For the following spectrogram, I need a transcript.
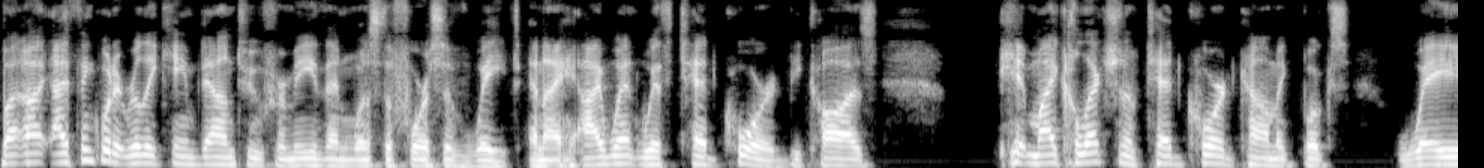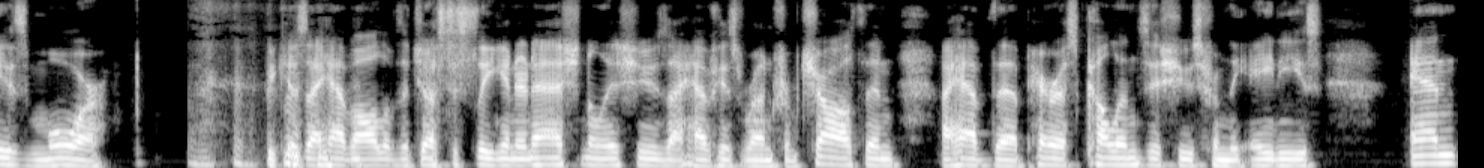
But I, I think what it really came down to for me then was the force of weight. And I, I went with Ted Kord because my collection of Ted Kord comic books weighs more because I have all of the Justice League International issues. I have his run from Charlton. I have the Paris Cullins issues from the 80s. And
